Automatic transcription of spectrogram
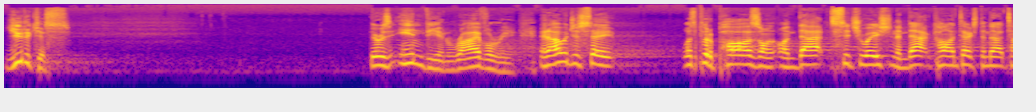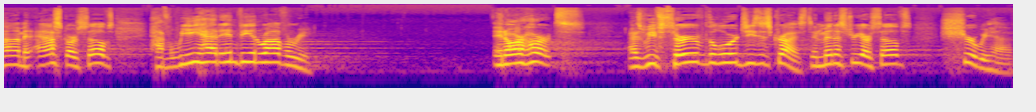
Eutychus. There was envy and rivalry. And I would just say, let's put a pause on, on that situation and that context and that time and ask ourselves have we had envy and rivalry in our hearts as we've served the Lord Jesus Christ in ministry ourselves? Sure, we have.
